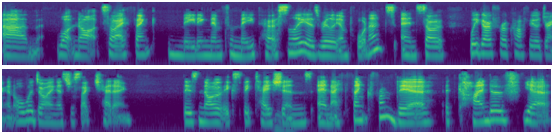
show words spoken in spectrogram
um, whatnot? So I think meeting them for me personally is really important. And so we go for a coffee or drink, and all we're doing is just like chatting. There's no expectations. Mm-hmm. And I think from there, it kind of, yeah,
